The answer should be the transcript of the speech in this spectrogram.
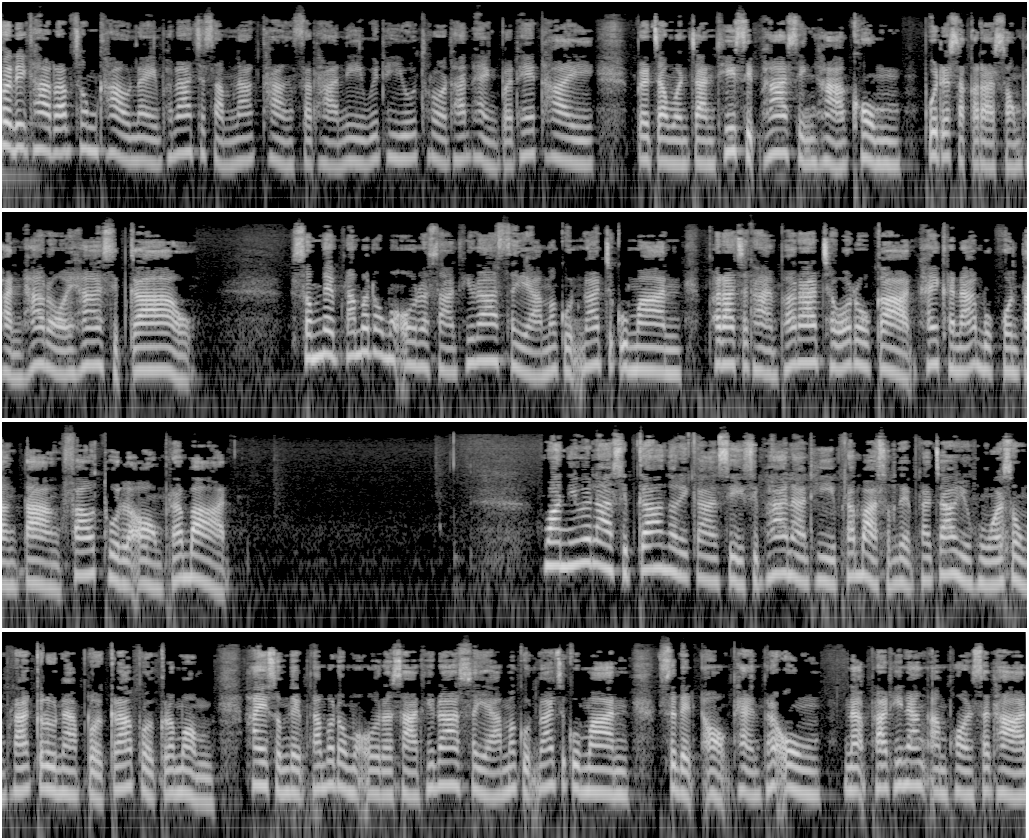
สวัสดีค่ะ รับชมข่าวในพระราชสำนักทางสถานีวิทยุโทรทัศน์แห่งประเทศไทย ประจำวันจันทร์ที่ 15 สิงหาคม พุทธศักราช 2559สมเด็จพระบรมโอรสาธิราชสยามกุฎราชกุมาร พระราชทานพระราชวโรกาสให้คณะบุคคลต่างๆ เฝ้าทูลละอองพระบาท วันนี้เวลา 19นาฬิกา45 นาที พระบาทสมเด็จพระเจ้าอยู่หัวทรงพระกรุณาโปรดเกล้าโปรดกระหม่อม ให้สมเด็จพระบรมโอรสาธิราชสยามกุฎราชกุมาร เสด็จออกแทนพระองค์ ณ พระที่นั่งอัมพรสถาน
